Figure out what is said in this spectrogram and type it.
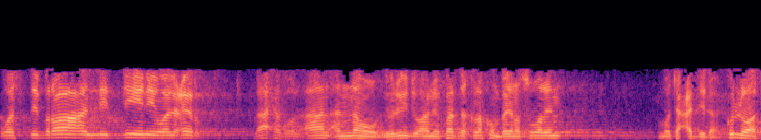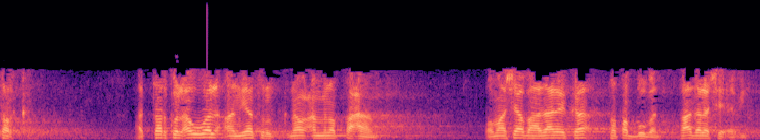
واستبراء للدين والعرض. لاحظوا الآن أنه يريد أن يفرق لكم بين صور متعددة كلها ترك. الترك الأول أن يترك نوعا من الطعام وما شابه ذلك تطببا هذا لا شيء فيه.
